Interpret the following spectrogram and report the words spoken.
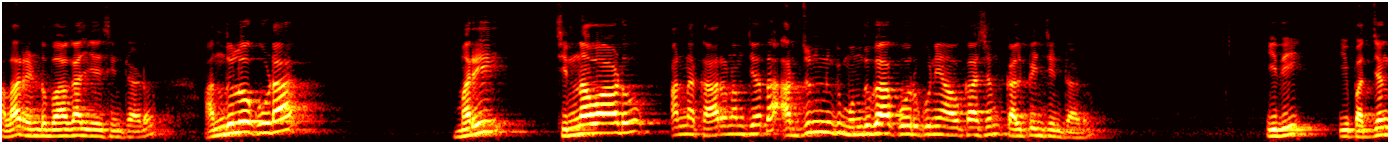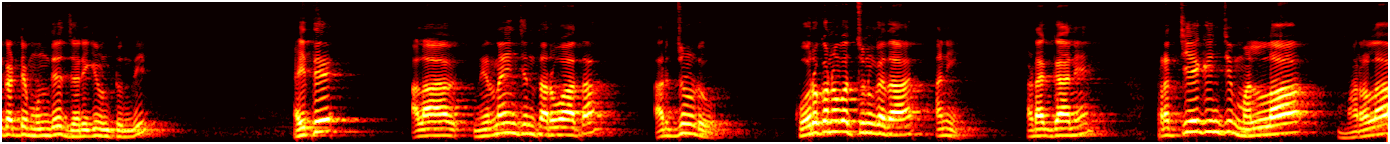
అలా రెండు భాగాలు చేసింటాడు. అందులో కూడా మరి చిన్నవాడు అన్న కారణం చేత అర్జునునికి ముందుగా కోరుకునే అవకాశం కల్పించింటాడు. ఇది ఈ పద్యం కంటే ముందే జరిగి ఉంటుంది. అయితే అలా నిర్ణయించిన తర్వాత అర్జునుడు కోరుకొనవచ్చును కదా అని అడగగానే ప్రత్యేకించి మళ్ళా మరలా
